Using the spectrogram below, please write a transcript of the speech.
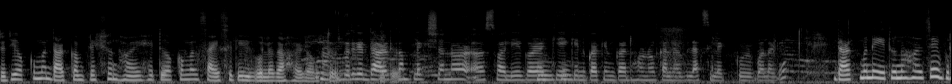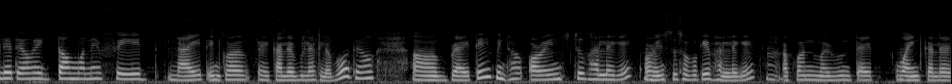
যদি অকণমান ডাৰ্ক কমপ্লেক্সন হয় সেইটো অকণমান চাই চিতি দিব লগা হয় ৰংটো। গতিকে ডাৰ্ক কমপ্লেক্সনৰ ছোৱালী এগৰাকীয়ে কেনেকুৱা কেনেকুৱা ধৰণৰ কালাৰবিলাক চিলেক্ট কৰিব লাগে? ডাৰ্ক মানে এইটো নহয় যে বোলে তেওঁ একদম মানে ফেড লাইট এনেকুৱা কালাৰবিলাক ল'ব। তেওঁ ব্ৰাইটেই পিন্ধক অৰেঞ্জটো ভাল লাগে। অৰেঞ্জটো চবকেই ভাল লাগে। অকণমান মাৰুণ টাইপ ৱাইন কালাৰ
